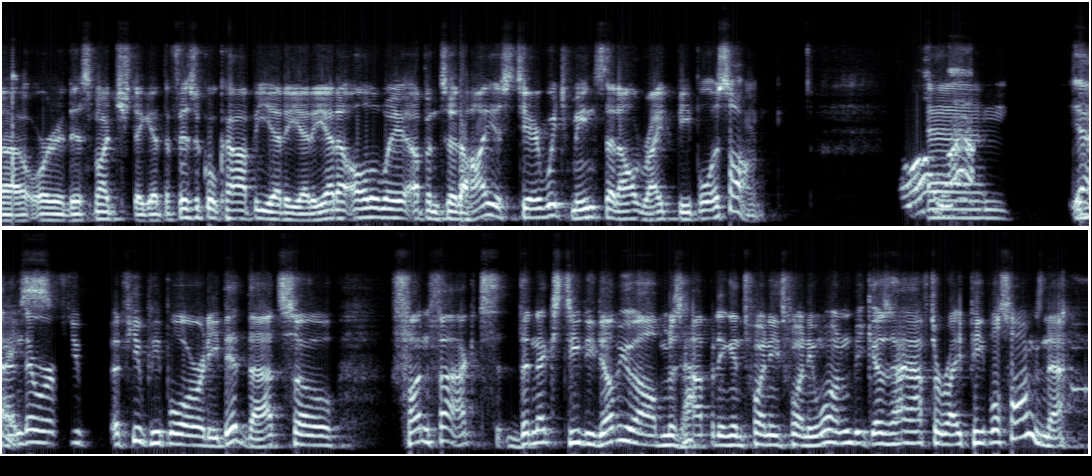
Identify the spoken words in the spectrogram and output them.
Uh, order this much, they get the physical copy, yada, yada, yada, all the way up into the highest tier, which means that I'll write people a song Oh, wow. and yeah, and there were a few a few people already did that. So, fun fact: the next TDW album is happening in 2021 because I have to write people songs now.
